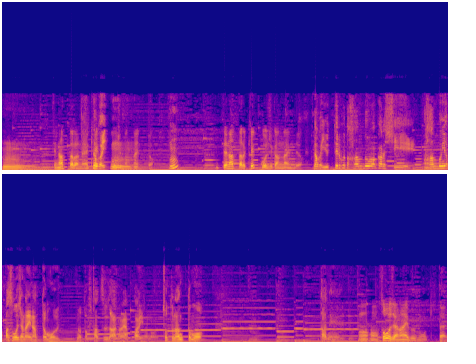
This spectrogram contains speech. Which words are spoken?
うん。てなったらね、結構か時間ないんだよ。うんってなったら結構時間ないんだよ。なんか言ってること半分わかるし、半分やっぱそうじゃないなって思うのと二つだな、やっぱり今の。ちょっとなんとも、だね。うんうん。そうじゃない部分を聞きたい。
